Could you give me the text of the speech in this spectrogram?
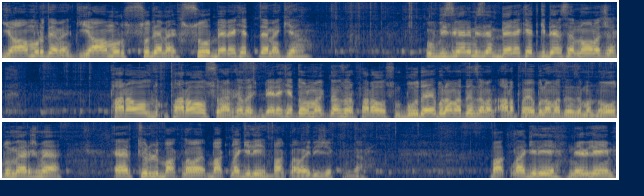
yağmur demek. Yağmur su demek. Su bereket demek ya. Bu bizim elimizden bereket giderse ne olacak? Para ol, para olsun arkadaş. Bereket olmaktan sonra para olsun. Buğdayı bulamadığın zaman, arpayı bulamadığın zaman, nohudu mercimeğe, her türlü baklava, baklagili, baklavayı diyecektim ya. Baklagili, ne bileyim,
